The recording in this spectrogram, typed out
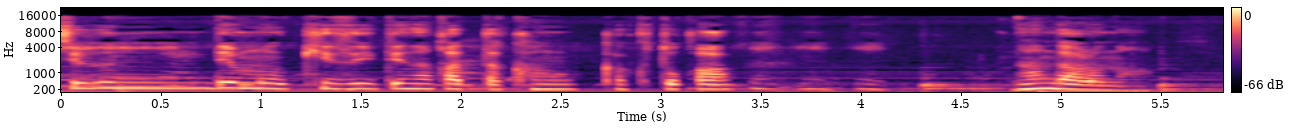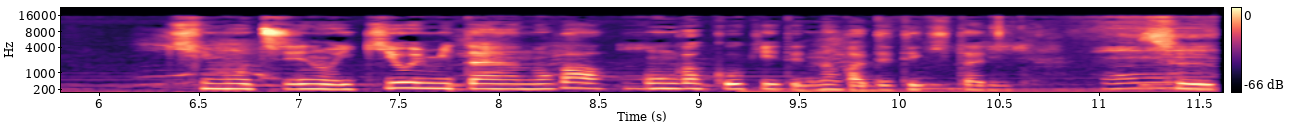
自分でも気づいてなかった感覚とかなんだろうな。気持ちの勢いみたいなのがうん。音楽を聴いてなんか出てきたりする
